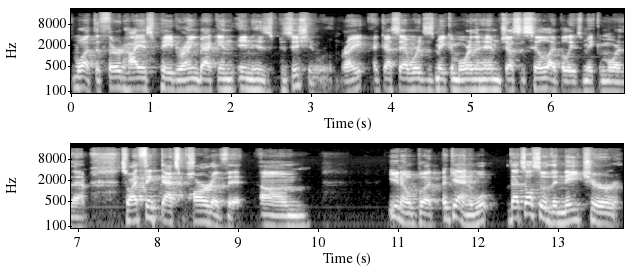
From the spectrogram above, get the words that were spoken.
what the third highest paid running back in in his position room, right? I Gus Edwards is making more than him. Justice Hill, I believe, is making more than them. So I think that's part of it. Um, you know, but again, we'll, that's also the nature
